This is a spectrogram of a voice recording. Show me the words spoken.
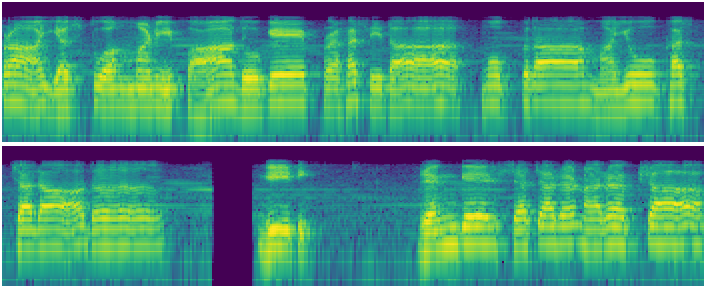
प्रायस्त्वं मणिपादुके प्रहसिता मुक्ता मयूखश्चलाद। गीति। रङ्गेशचरणरक्षा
